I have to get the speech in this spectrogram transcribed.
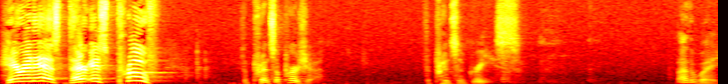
here it is. There is proof. The Prince of Persia, the Prince of Greece. By the way,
